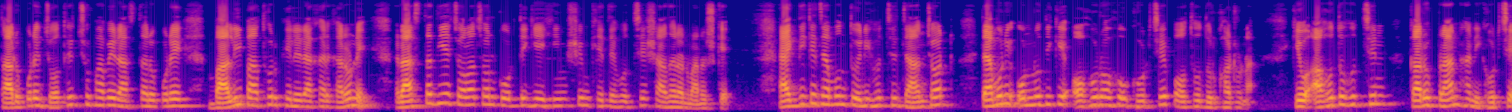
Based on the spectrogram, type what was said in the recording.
তার উপরে যথেচ্ছভাবে রাস্তার উপরে বালি পাথর ফেলে রাখার কারণে রাস্তা দিয়ে চলাচল করতে গিয়ে হিমশিম খেতে হচ্ছে সাধারণ মানুষকে। একদিকে যেমন তৈরি হচ্ছে যানজট, তেমনি অন্যদিকে অহরহ ঘটছে পথ দুর্ঘটনা। কেউ আহত হচ্ছেন, কারও প্রাণহানি ঘটছে।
